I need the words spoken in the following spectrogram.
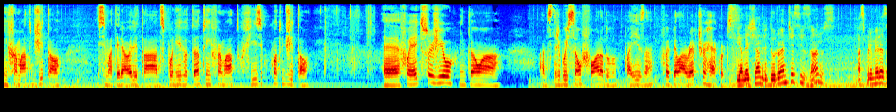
em formato digital. Esse material ele está disponível tanto em formato físico quanto digital. É, foi aí que surgiu então a, a distribuição fora do país, né? Foi pela Rapture Records. E Alexandre, durante esses anos as primeiras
